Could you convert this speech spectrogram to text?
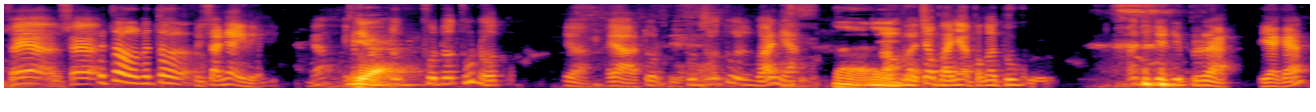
Saya saya betul betul. Misalnya ini, ya, ini yeah. footnote, footnote. Ya, ya footnote itu banyak. Nah, baca banyak banget buku. Jadi jadi berat, ya kan?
